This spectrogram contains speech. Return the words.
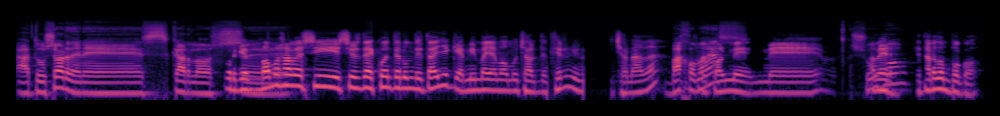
A tus órdenes, Carlos. Porque eh, vamos a ver si, si os dais cuenta en un detalle que a mí me ha llamado mucho la atención y no he dicho nada. Bajo Lo más. cual me, me- Subo. A ver, que tarda un poco.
